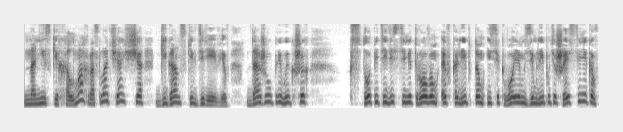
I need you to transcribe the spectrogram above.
На низких холмах росла чаща гигантских деревьев. Даже у привыкших к 150-метровым эвкалиптам и секвоям земли путешественников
